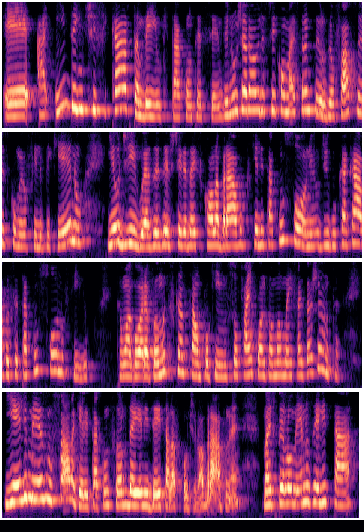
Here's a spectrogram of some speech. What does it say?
é, a identificar também o que está acontecendo. E no geral eles ficam mais tranquilos. Eu faço isso com meu filho pequeno e eu digo, às vezes ele chega da escola bravo porque ele está com sono. E eu digo, Cacá, você está com sono, filho. Então agora vamos descansar um pouquinho no sofá enquanto a mamãe faz a janta. E ele mesmo fala que ele está com sono, daí ele deita, ela continua bravo, né? Mas pelo menos ele está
